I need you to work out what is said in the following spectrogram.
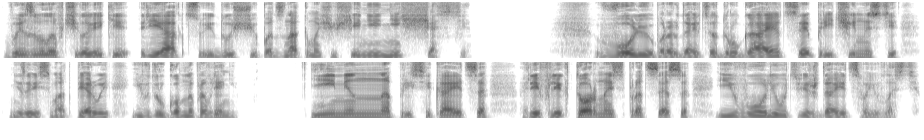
вызвала в человеке реакцию, идущую под знаком ощущения несчастья волею порождается другая цепь причинности, независимо от первой и в другом направлении. Именно пресекается рефлекторность процесса, и воля утверждает свою власть.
